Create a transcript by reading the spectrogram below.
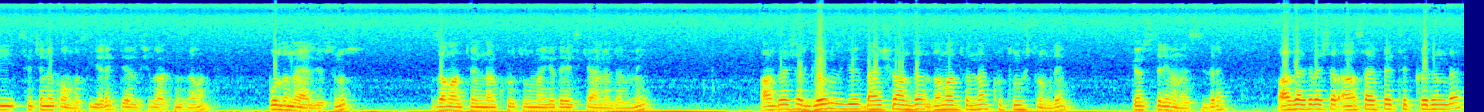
bir seçenek olması gerek devre dışı bıraktığınız zaman. Buradan ayarlıyorsunuz. Zaman tünelinden kurtulmayı ya da eski haline dönmeyi. Arkadaşlar gördüğünüz gibi ben şu anda zaman tünelinden kurtulmuş durumdayım. Göstereyim hemen sizlere. Bazı arkadaşlar ana sayfaya tıkladığında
